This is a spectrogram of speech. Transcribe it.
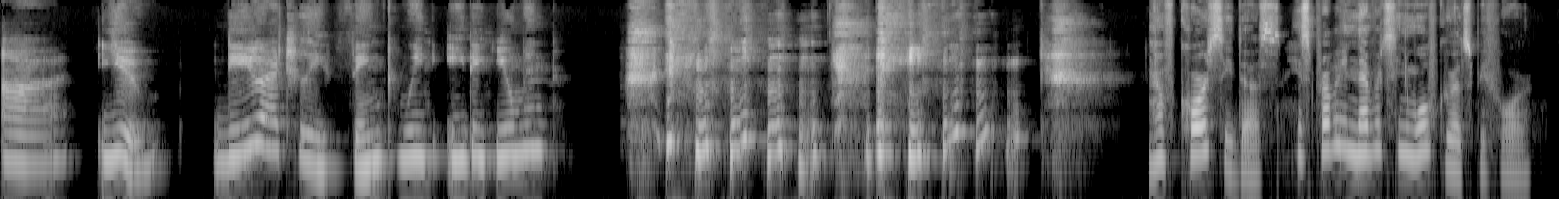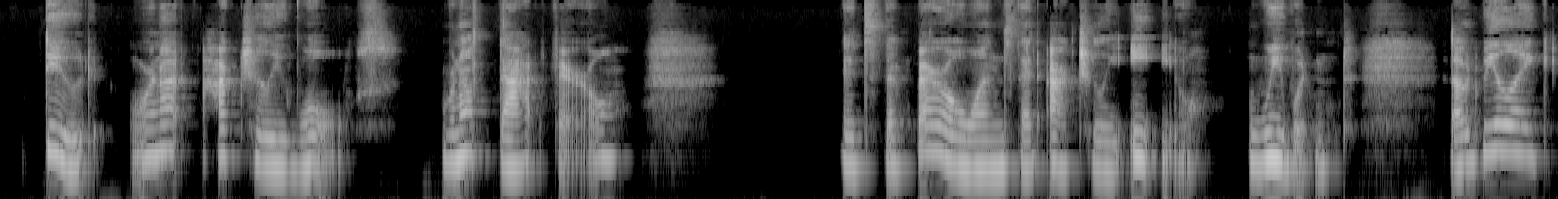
Uh, you. Do you actually think we'd eat a human? Of course he does. He's probably never seen wolf girls before. Dude, we're not actually wolves. We're not that feral. It's the feral ones that actually eat you. We wouldn't. That would be like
